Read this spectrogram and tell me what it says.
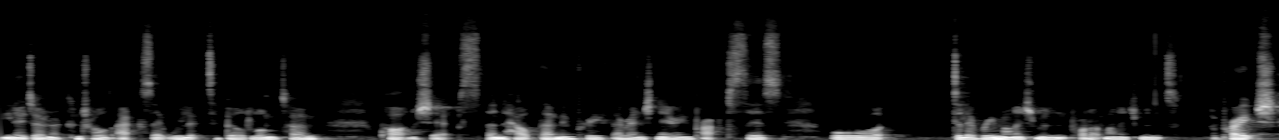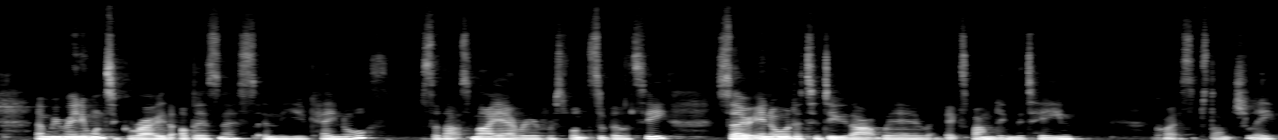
you know doing a controlled exit. We look to build long term partnerships and help them improve their engineering practices or delivery management, product management approach. And we really want to grow our business in the UK North. So that's my area of responsibility. So in order to do that, we're expanding the team quite substantially.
